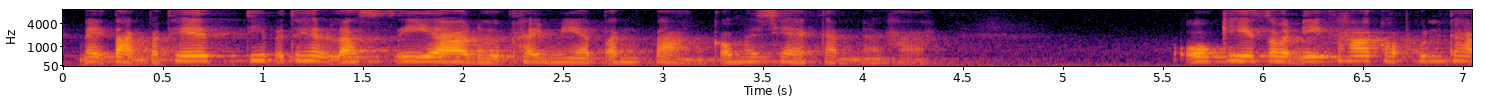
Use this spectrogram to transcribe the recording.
ในต่างประเทศที่ประเทศรัสเซีย หรือไครเมียต่างๆ ก็มาแชร์กันนะคะ โอเค สวัสดีค่ะ ขอบคุณค่ะ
